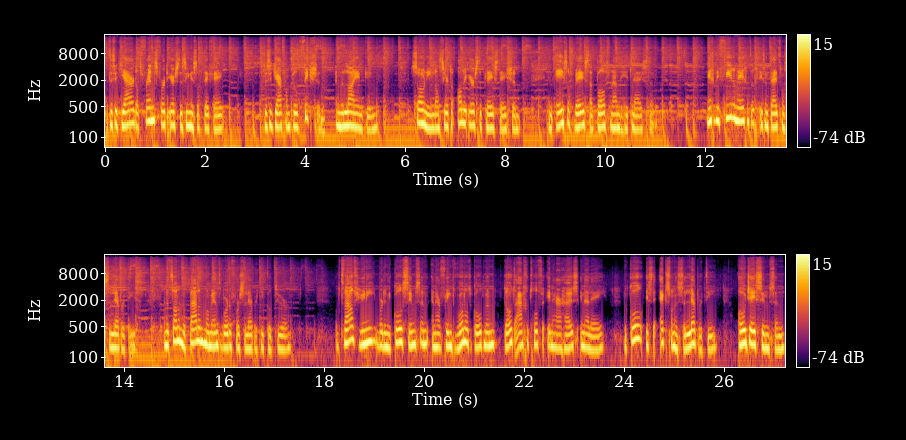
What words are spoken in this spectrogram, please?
Het is het jaar dat Friends voor het eerst te zien is op tv. Het is het jaar van Pulp Fiction en The Lion King. Sony lanceert de allereerste PlayStation en Ace of Base staat bovenaan de hitlijsten. 1994 is een tijd van celebrities en het zal een bepalend moment worden voor celebritycultuur. Op 12 juni worden Nicole Simpson en haar vriend Ronald Goldman dood aangetroffen in haar huis in L.A. Nicole is de ex van een celebrity, O.J. Simpson,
